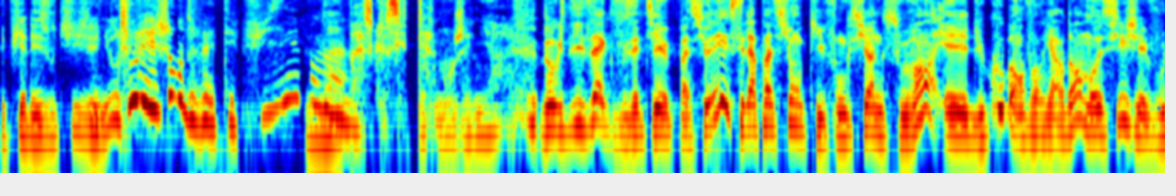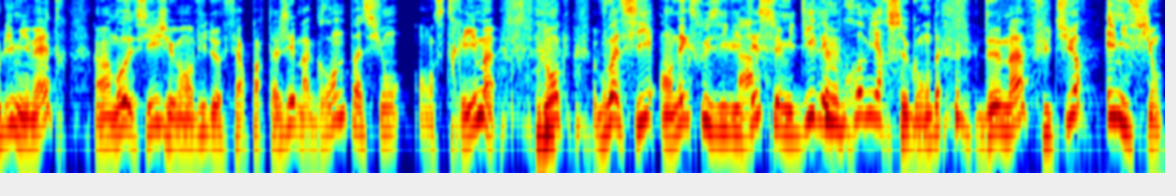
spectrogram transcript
et puis il y a des outils géniaux. Tous les jours devaient être épuisés quand Non, parce que c'est tellement génial. Donc je disais que vous étiez passionné, c'est la passion qui fonctionne souvent et du coup bah, en vous regardant moi aussi j'ai voulu m'y mettre. Hein, moi aussi j'ai eu envie de faire partager ma grande passion en stream. Donc voici en exclusivité ce midi les premières secondes de ma future émission.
